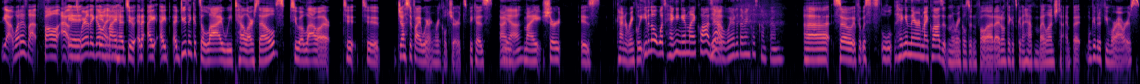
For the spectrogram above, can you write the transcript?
Yeah, what is that? Fall out. Where are they going? In my head too. And I, I I do think it's a lie we tell ourselves to allow our to to justify wearing wrinkled shirts because I'm, Yeah. my shirt is kind of wrinkly, even though it was hanging in my closet. yeah, where do the wrinkles come from? Uh, so if it was hanging there in my closet and the wrinkles didn't fall out, I don't think it's going to happen by lunchtime. But we'll give it a few more hours.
